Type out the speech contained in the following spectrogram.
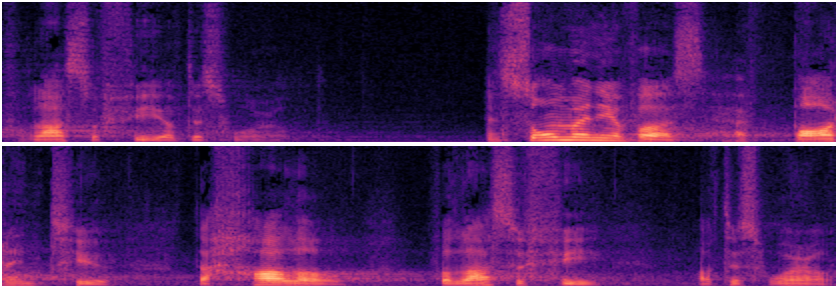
philosophy of this world. And so many of us have bought into the hollow philosophy of this world.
